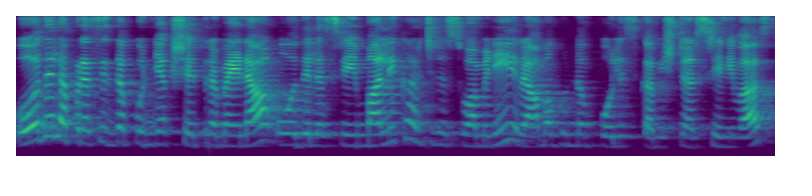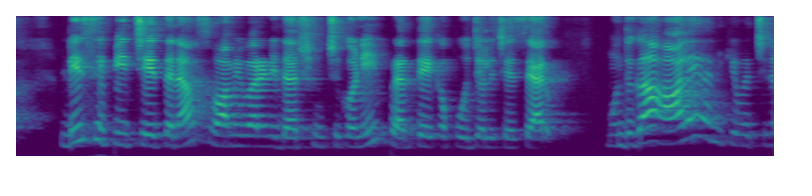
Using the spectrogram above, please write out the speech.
ఓదెల ప్రసిద్ధ పుణ్యక్షేత్రమైన ఓదెల శ్రీ మల్లికార్జున స్వామిని Ramagundam police commissioner Srinivas DCP Chetana స్వామివారిని దర్శించుకొని ప్రత్యేక పూజలు చేశారు. ముందుగా ఆలయానికి వచ్చిన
